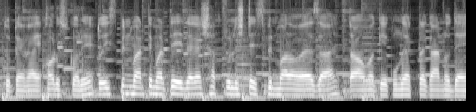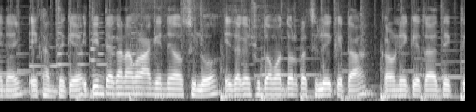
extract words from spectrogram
এত টাকায় খরচ করে। তো স্পিন মারতে মারতে এই জায়গায় সাতচল্লিশটা স্পিন মারা হয়ে যায়। তাও আমাকে কোনো একটা গানও দেয় নাই। এখান থেকে। এই তিনটা গান আমার আগে নেওয়া ছিল। এই জায়গায় শুধু আমার দরকার ছিল একেটা কারণ একেটা দেখতে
